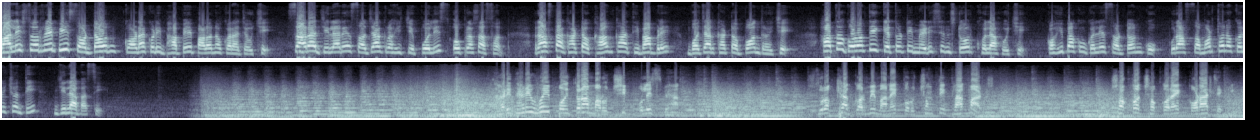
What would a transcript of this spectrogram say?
ବାଲେଶ୍ୱରରେ ବି ସଟ୍ଡାଉନ୍ କଡ଼ାକଡ଼ି ଭାବେ ପାଳନ କରାଯାଉଛି ସାରା ଜିଲ୍ଲାରେ ସଜାଗ ରହିଛି ପୋଲିସ ଓ ପ୍ରଶାସନ ରାସ୍ତାଘାଟ ଖାଁ ଖାଁ ଥିବାବେଳେ ବଜାରଘାଟ ବନ୍ଦ ରହିଛି ହାତ ଗଣତି କେତୋଟି ମେଡିସିନ ଷ୍ଟୋର ଖୋଲା ହୋଇଛି କହିବାକୁ ଗଲେ ସଟ୍ଡାଉନ୍କୁ ପୁରା ସମର୍ଥନ କରିଛନ୍ତି ଜିଲ୍ଲାବାସୀ ଧାଡ଼ିଧାଡ଼ି ହୋଇ ପଇଁତରା ମାରୁଛି ପୋଲିସ ଭ୍ୟାନ୍ ସୁରକ୍ଷା କର୍ମୀମାନେ କରୁଛନ୍ତି ଫ୍ଲାଗ୍ମାର୍ଚ୍ଚ ছক ছকরে কড়া চেকিং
